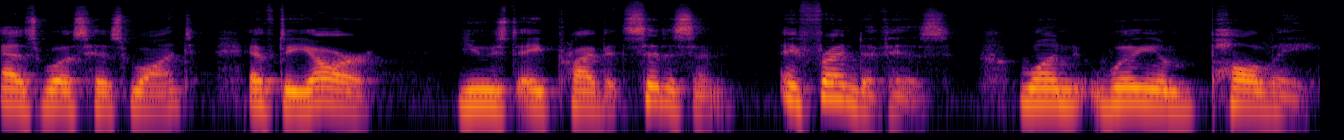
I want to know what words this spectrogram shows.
as was his wont, FDR used a private citizen, a friend of his, one William Pawley,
